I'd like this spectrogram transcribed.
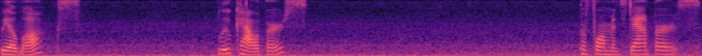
wheel locks, blue calipers, performance dampers,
